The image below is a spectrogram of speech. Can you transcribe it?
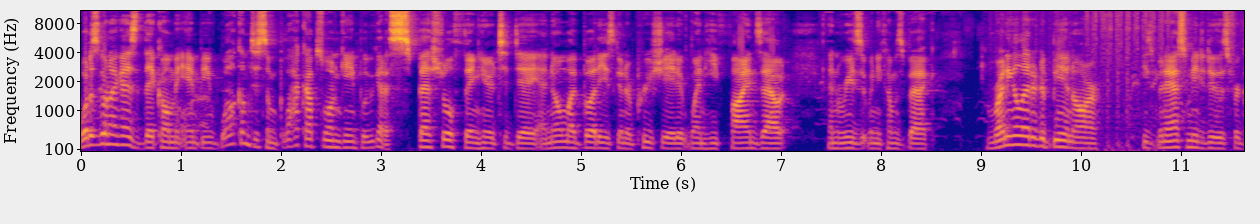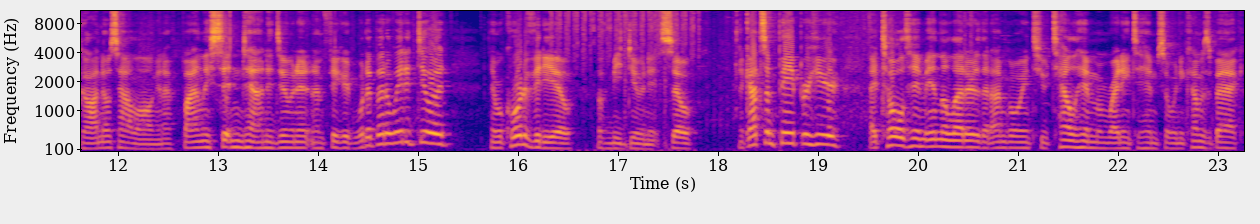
What is going on guys? They call me Ampy. Welcome to some Black Ops 1 gameplay. We got a special thing here today. I know my buddy is going to appreciate it when he finds out and reads it when he comes back. I'm writing a letter to BNR. He's been asking me to do this for God knows how long, and I'm finally sitting down and doing it, and I figured what a better way to do it than record a video of me doing it. So I got some paper here. I told him in the letter that I'm going to tell him I'm writing to him, so when he comes back,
